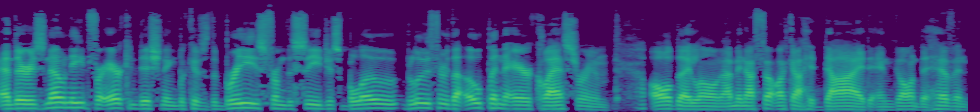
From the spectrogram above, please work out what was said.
And there is no need for air conditioning because the breeze from the sea just blow, blew through the open air classroom all day long. I mean, I felt like I had died and gone to heaven.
